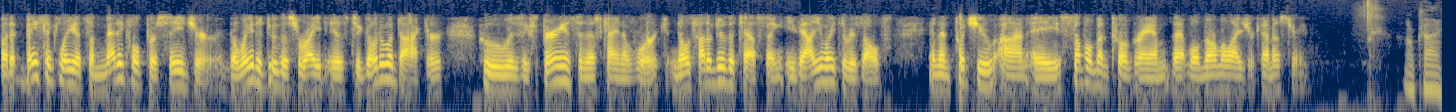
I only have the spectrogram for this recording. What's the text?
But it, basically, it's a medical procedure. The way to do this right is to go to a doctor who is experienced in this kind of work, knows how to do the testing, evaluate the results, and then put you on a supplement program that will normalize your chemistry. Okay.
